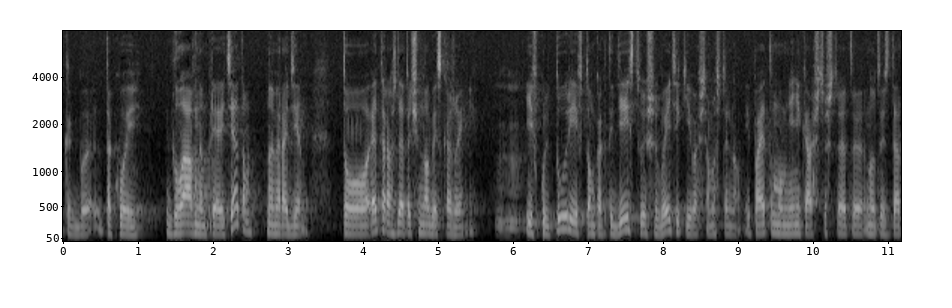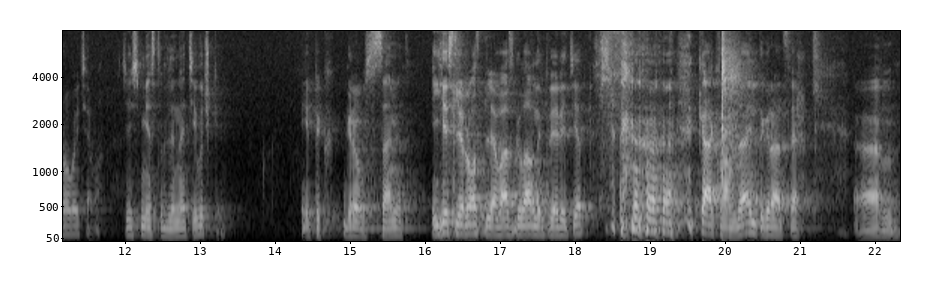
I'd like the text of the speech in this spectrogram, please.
как бы такой главным приоритетом, номер один, то это рождает очень много искажений. И в культуре, и в том, как ты действуешь, и в этике, и во всем остальном. И поэтому мне не кажется, что это, ну, то есть здоровая тема. Здесь место для нативочки. Epic Growth Summit. Если рост для вас главный приоритет, как вам, да, интеграция? Эм,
